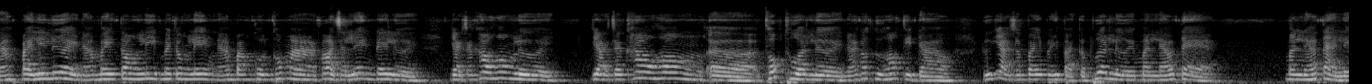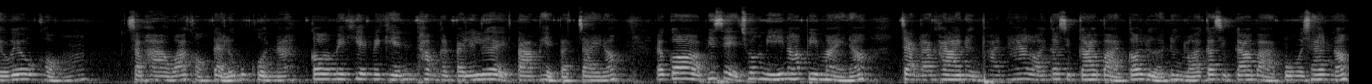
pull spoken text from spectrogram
นะไปเรื่อยๆนะไม่ต้องรีบไม่ต้องเร่งนะ บางคนเข้ามาก็อาจจะเร่งได้เลย อยากจะเข้าห้องเลย อยากจะเข้าห้องออทบทวนเลยนะก็คือห้องติดดาว หรืออยากจะไปปฏิบัติกับเพื่อนเลย มันแล้วแต่มันแล้วแต่เลเวลของสภาวะของแต่ละบุคคลนะ ก็ไม่เครียดไม่เค้นทำกันไปเรื่อยๆ ตามเหตุปัจจัยเนาะแล้วก็พิเศษช่วงนี้เนาะปีใหม่เนาะจากราคา 1,599 บาทก็เหลือ 199 บาทโปรโมชั่นเนาะ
